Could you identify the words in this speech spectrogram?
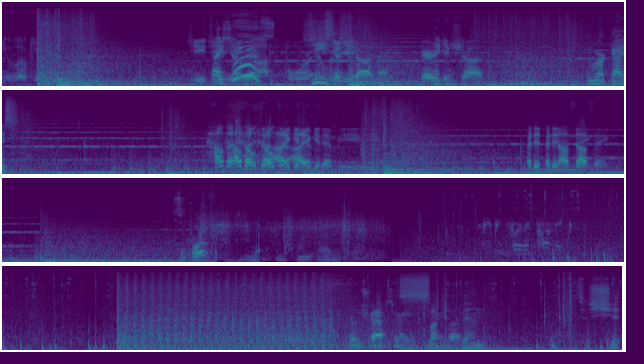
You located GG. Nice young shot. guys. Op 4 Jesus. Good eliminated. shot, man. Very Thank good you. shot. Good work, guys. How the, hell, did I get, I get MVP? I did, I did nothing. Support. Yep. one guy. Maybe for electronics. No traps or anything. Suck it. Ben. It's a shit.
